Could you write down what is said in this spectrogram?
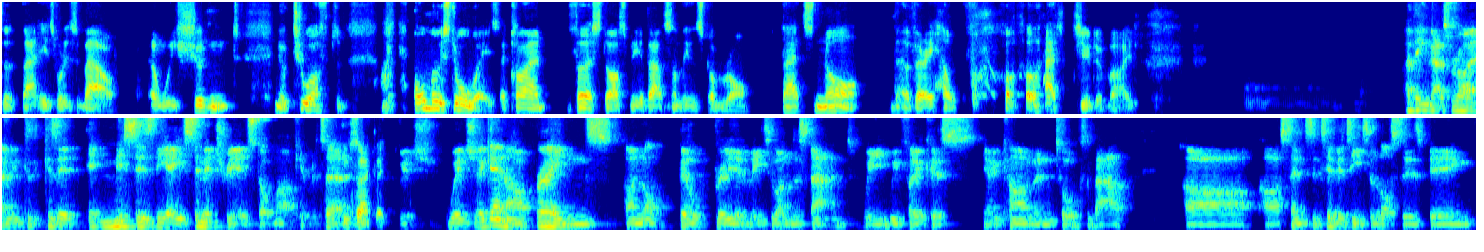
that that is what it's about. And we shouldn't, you know, too often, almost always, a client first asks me about something that's gone wrong. That's not a very helpful attitude of mine. I think that's right. I mean, because it, it misses the asymmetry in stock market returns. Exactly. Which, which again, our brains are not built brilliantly to understand. We, we focus, you know, Kahneman talks about our, our sensitivity to losses being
